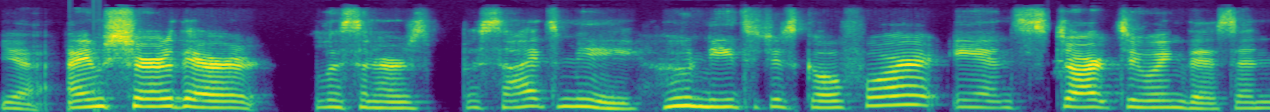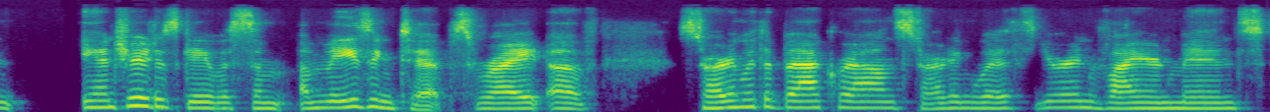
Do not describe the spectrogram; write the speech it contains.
yeah i'm sure there are listeners besides me who need to just go for it and start doing this and andrea just gave us some amazing tips right of starting with the background starting with your environment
